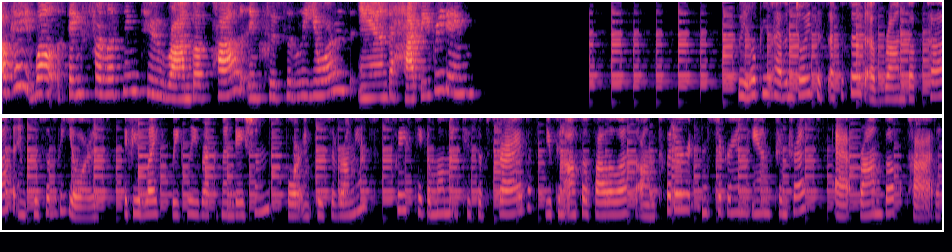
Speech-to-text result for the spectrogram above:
Okay, well, thanks for listening to Rom Book Pod, inclusively yours, and happy reading. We hope you have enjoyed this episode of Rom Book Pod, Inclusively Yours. If you'd like weekly recommendations for inclusive romance, please take a moment to subscribe. You can also follow us on Twitter, Instagram, and Pinterest at Rom Book Pod.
